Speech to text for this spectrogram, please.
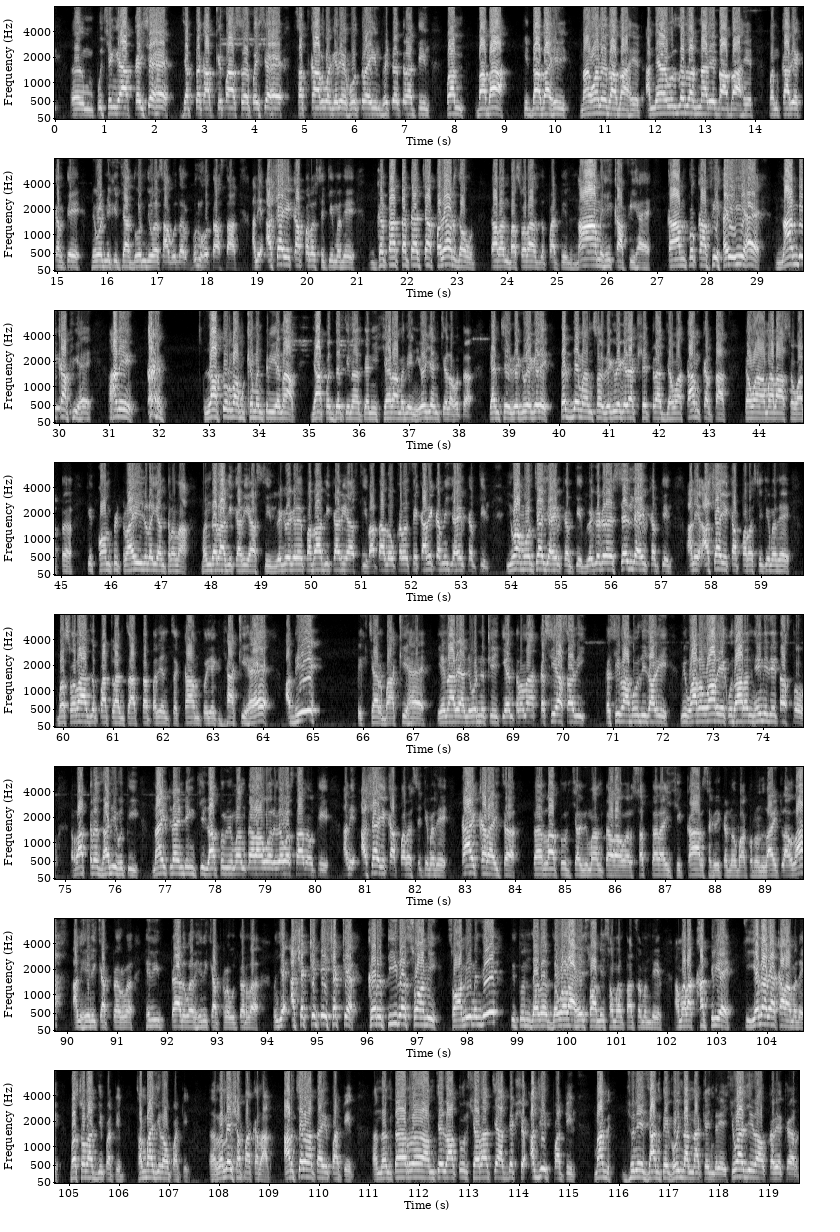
पूछेंगे आप कैसे है? जब तक आपके पास पैसे है सत्कार वगैरे होत राहील भेटत राहतील. पण दादा की दादा हे नावानं दादा आहेत. अन्यायाविरुद्ध लढणारे दादा आहेत. पण कार्यकर्ते निवडणुकीच्या दोन दिवस अगोदर गुल होत असतात. आणि अशा एका परिस्थितीमध्ये गटातटाच्या पव्यावर जाऊन कारण बसवराज पाटील नाम ही काफी है काम तो काफी है ही है नाम भी काफी है आणि लातूरला मुख्यमंत्री येणार. या पद्धतीनं त्यांनी शहरामध्ये नियोजन केलं होतं. त्यांचे वेगवेगळे तज्ज्ञ माणसं वेगवेगळ्या क्षेत्रात जेव्हा काम करतात तेव्हा आम्हाला असं वाटतं की कॉम्प्युटराईज्ड यंत्रणा मंडलाधिकारी असतील वेगवेगळे पदाधिकारी असतील आता लवकरच ते कार्यकारिणी जाहीर करतील युवा मोर्चा जाहीर करतील वेगवेगळे सेल जाहीर करतील आणि अशा एका परिस्थितीमध्ये बसवराज पाटलांचं आतापर्यंत काम तो एक झाकी है अभी पिक्चर बाकी है. येणाऱ्या निवडणुकीत यंत्रणा कशी असावी कशी राबवली जावी? मी वारंवार एक उदाहरण नेहमी देत असतो. रात्र झाली होती नाईट लँडिंगची लातूर विमानतळावर व्यवस्था नव्हती. आणि अशा एका परिस्थितीमध्ये काय करायचं? तर लातूरच्या विमानतळावर सत्तर ऐंशी कार सगळीकडनं उभा करून लाइट लावला आणि हेलिकॉप्टरवर हेलिपॅडवर हेलिकॉप्टर उतरलं. म्हणजे अशक्य ते शक्य. करतील स्वामी. स्वामी म्हणजे तिथून जवळ जवळ आहे स्वामी समर्थाचं मंदिर. आम्हाला खात्री आहे की येणाऱ्या काळामध्ये बसवराजजी पाटील संभाजीराव पाटील रमेश अप्पा कराड अर्चनाताई पाटील नंतर आमचे लातूर शहराचे अध्यक्ष अजित पाटील मग जुने जाणते गोविंदांना केंद्रे शिवाजीराव कवेकर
